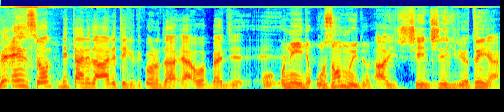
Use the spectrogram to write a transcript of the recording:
Ve en son bir tane de alete girdik. Onu da ya o bence O, o neydi? Ozon muydu? ay şeyin içine giriyordun ya.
